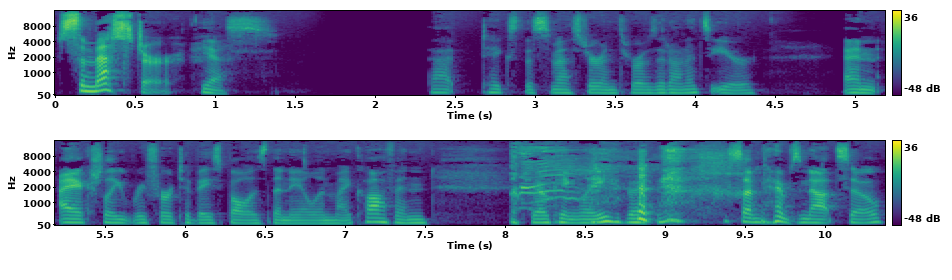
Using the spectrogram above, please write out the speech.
semester. Yes. That takes the semester and throws it on its ear. And I actually refer to baseball as the nail in my coffin, jokingly, but sometimes not so.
